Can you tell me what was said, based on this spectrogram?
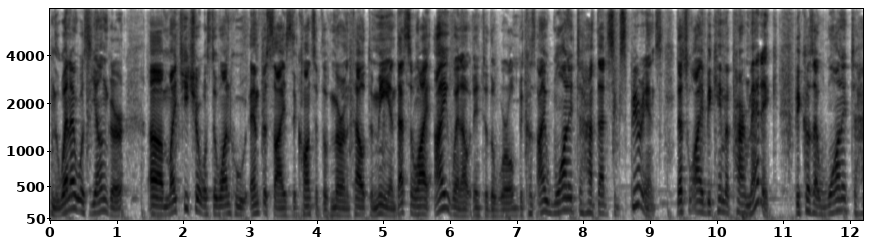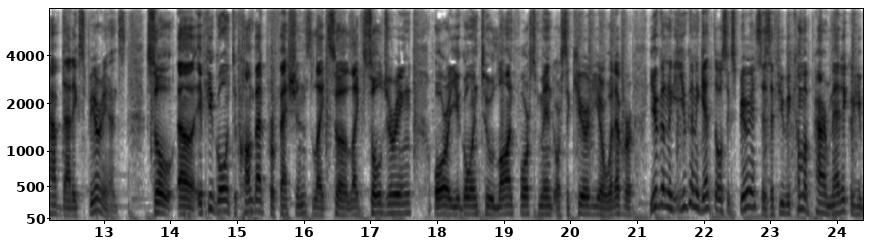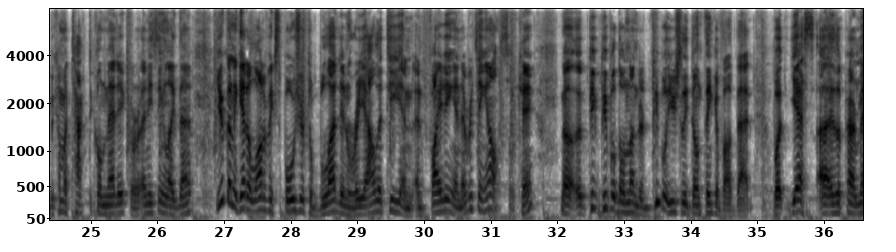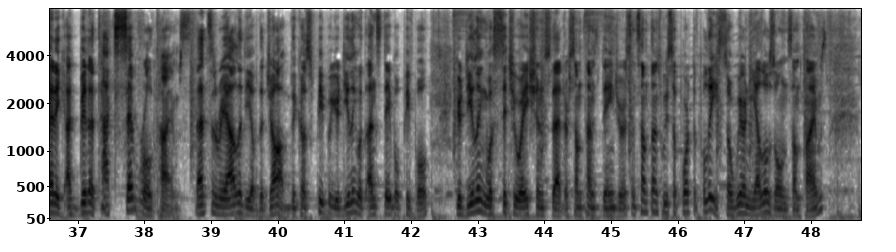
when I was younger, uh, my teacher was the one who emphasized the concept of Merantau to me, and that's why I went out into the world because I wanted to have that experience. That's why I became a paramedic because I wanted to have that experience. So uh, if you go into combat professions like so like soldiering, or you go into law enforcement or security or whatever, you're gonna you're gonna get those experiences. If you become a paramedic or you become a tactical medic or anything like that, you're gonna get a lot of exposure to blood and reality and, and fighting and everything else okay? Now uh, pe- people don't under people usually don't think about that. But yes uh, as a paramedic i've been attacked several times. That's the reality of the job because people you're dealing with unstable people. You're dealing with situations that are sometimes dangerous and sometimes we support the police. So we're in yellow zone sometimes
